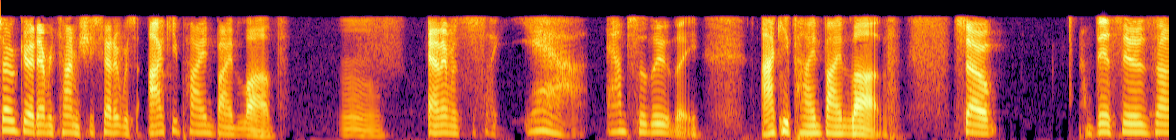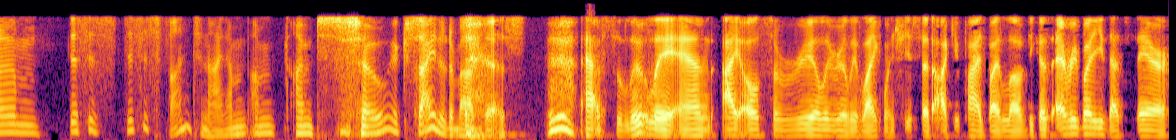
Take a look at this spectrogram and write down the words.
so good every time she said it was occupied by love, mm. and it was just like, yeah, absolutely, occupied by love. So this is um this is this is fun tonight. I'm I'm I'm so excited about this. Absolutely. And I also really, really like when she said occupied by love because everybody that's there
